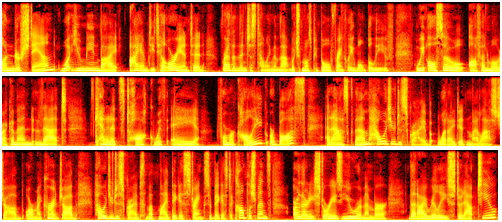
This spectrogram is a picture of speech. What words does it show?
understand what you mean by I am detail oriented rather than just telling them that, which most people frankly won't believe. We also often will recommend that candidates talk with a former colleague or boss and ask them, How would you describe what I did in my last job or my current job? How would you describe some of my biggest strengths or biggest accomplishments? Are there any stories you remember that I really stood out to you?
